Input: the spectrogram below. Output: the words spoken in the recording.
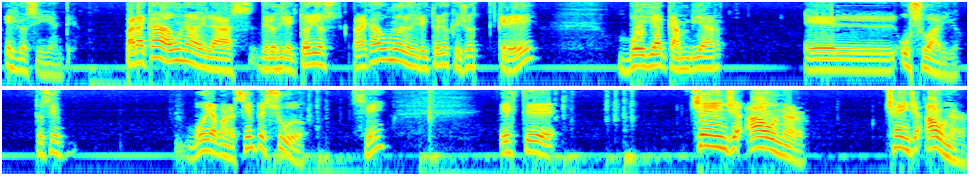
es lo siguiente. Para cada una de las de los directorios, para cada uno de los directorios que yo creé, voy a cambiar el usuario. Entonces, voy a poner siempre sudo, ¿sí? Este change owner, change owner,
